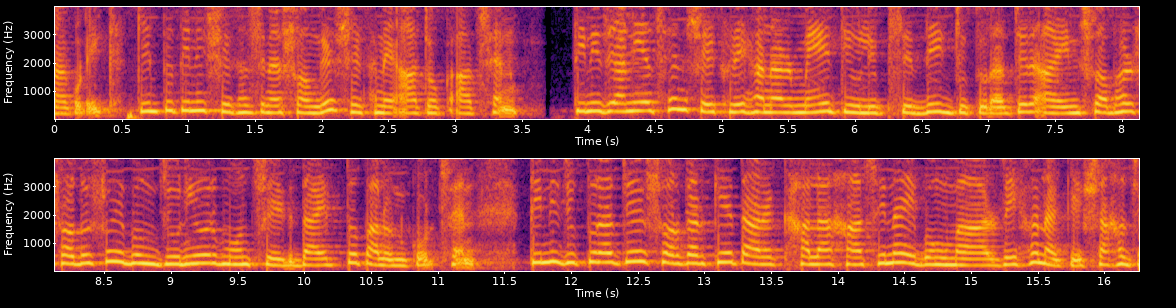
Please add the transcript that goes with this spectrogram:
নাগরিক, কিন্তু তিনি শেখ হাসিনার সঙ্গে সেখানে আটক আছেন। তিনি জানিয়েছেন, শেখ রেহানার মেয়ে টিউলিপ সিদ্দিক যুক্তরাজ্যের আইনসভার সদস্য এবং জুনিয়র মন্ত্রীর দায়িত্ব পালন করছেন। তিনি যুক্তরাজ্যের সরকারকে তার খালা হাসিনা এবং মা রেহানাকে সাহায্য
